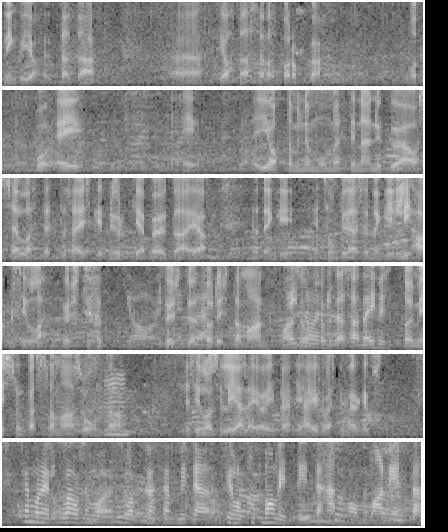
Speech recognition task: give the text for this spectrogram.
niin kuin jo, tätä, johtaa sellaista porukkaa. Mutta ei, ei, ei johtaminen mun mielestä enää nykyään ole sellaista, että sä isket nyrkkiä pöytään ja jotenkin, että sun pitäisi jotenkin lihaksilla pystyä, Joo, pystyä todistamaan. Vaan sun, sun pitää saada ihmiset toimia sun kanssa samaan suuntaan. Mm ja silloin sillä jälleen ei ole ihan hirveästi merkitystä. Semmoinen lause tuot kanssa, mitä silloin kun valittiin tähän hommaan, niin että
